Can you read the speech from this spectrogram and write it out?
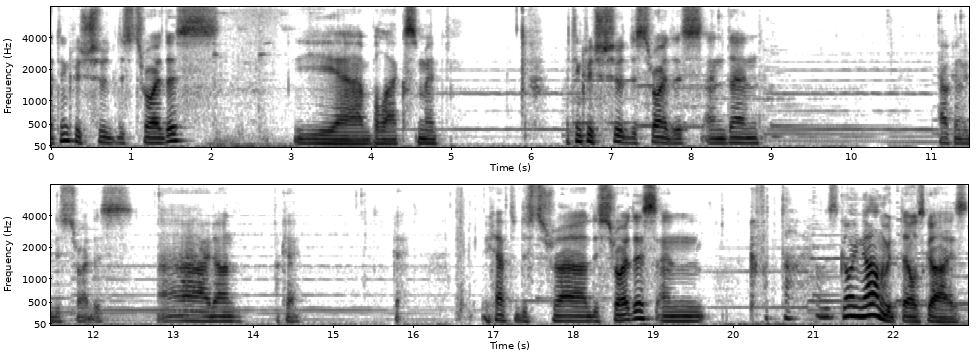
I think we should destroy this yeah, blacksmith. I think we should destroy this and then... How can we destroy this? Ah, I don't... Okay. Okay. We have to destroy, destroy this and... What the hell is going on with those guys?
